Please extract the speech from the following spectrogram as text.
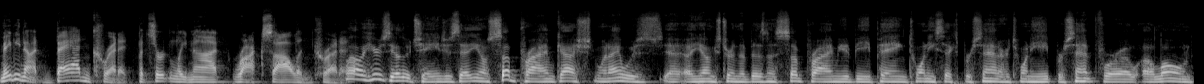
Maybe not bad credit, but certainly not rock solid credit. Well, here's the other change is that, you know, subprime, gosh, when I was a youngster in the business, subprime, you'd be paying 26% or 28% for a, a loan.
